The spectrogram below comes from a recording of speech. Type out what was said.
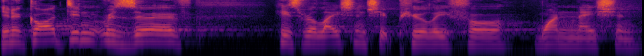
You know, God didn't reserve his relationship purely for one nation.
